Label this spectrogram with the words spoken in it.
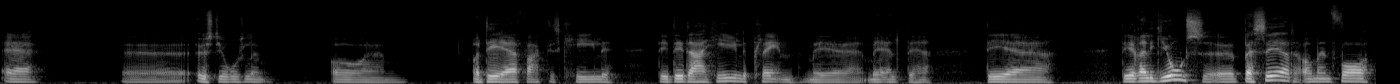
af øh, Øst-Jerusalem. Og, øh, og det er faktisk hele, det er det, der er hele planen med, med alt det her. Det er, det er religionsbaseret, og man får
